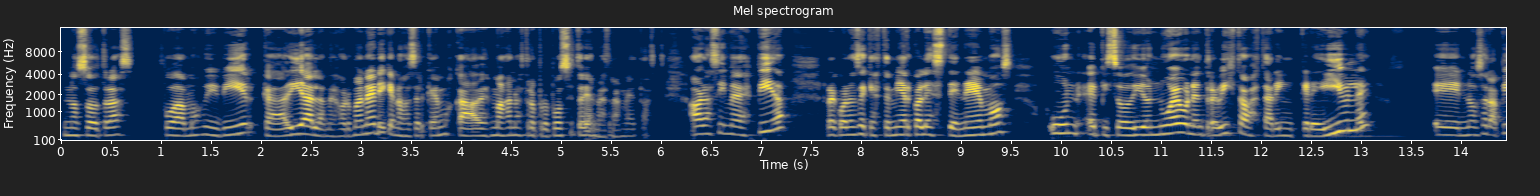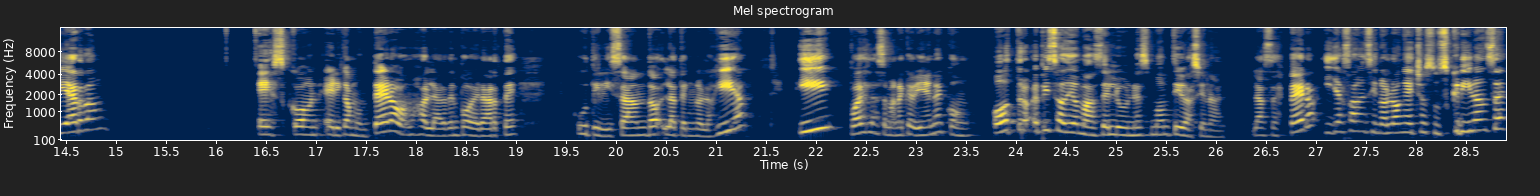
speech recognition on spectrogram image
nosotras podamos vivir cada día de la mejor manera y que nos acerquemos cada vez más a nuestro propósito y a nuestras metas. Ahora sí me despido. Recuérdense que este miércoles tenemos un episodio nuevo, una entrevista, va a estar increíble. Eh, no se la pierdan. Es con Erika Montero. Vamos a hablar de empoderarte utilizando la tecnología. Y pues la semana que viene con otro episodio más de lunes motivacional. Las espero y ya saben, si no lo han hecho, suscríbanse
